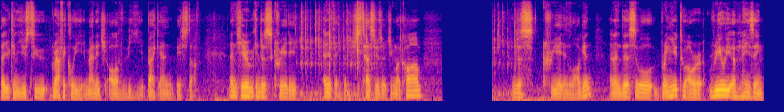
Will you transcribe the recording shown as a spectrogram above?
that you can use to graphically manage all of the backend based stuff. And here we can just create a anything, just test user gmail.com and just create and login. And then this will bring you to our really amazing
